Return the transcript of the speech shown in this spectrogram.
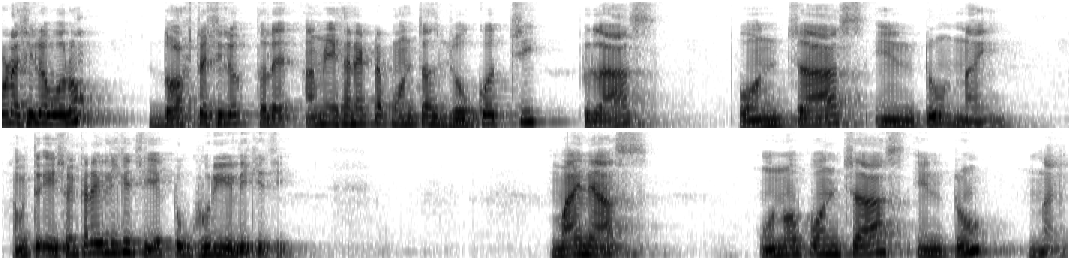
কটা ছিল বলো? দশটা ছিল। তাহলে আমি এখানে একটা পঞ্চাশ যোগ করছি প্লাস পঞ্চাশ ইন্টু নাইন আমি তো এই সংখ্যাটাই লিখেছি, একটু ঘুরিয়ে লিখেছি। মাইনাস ঊনপঞ্চাশ ইন্টু নাইন।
